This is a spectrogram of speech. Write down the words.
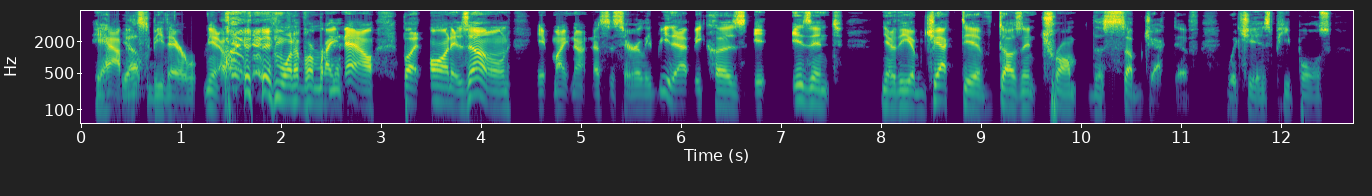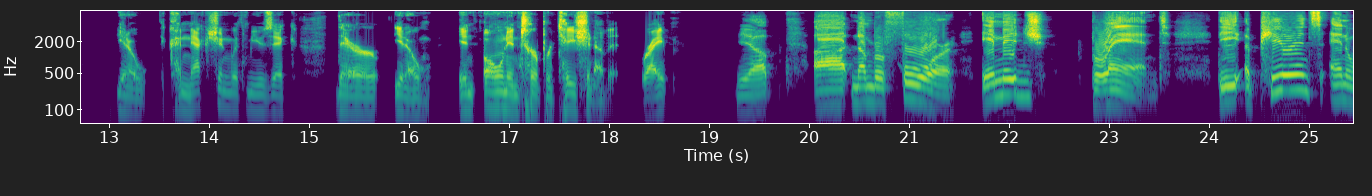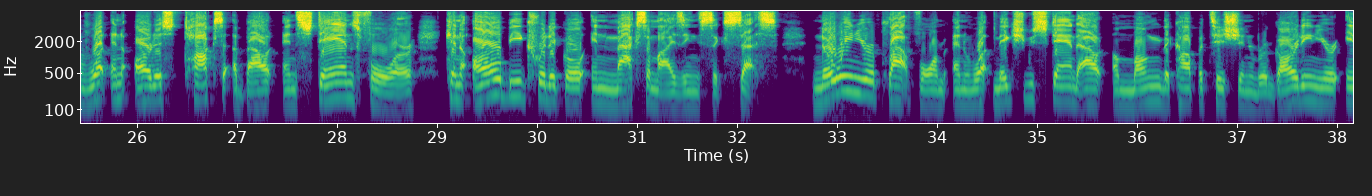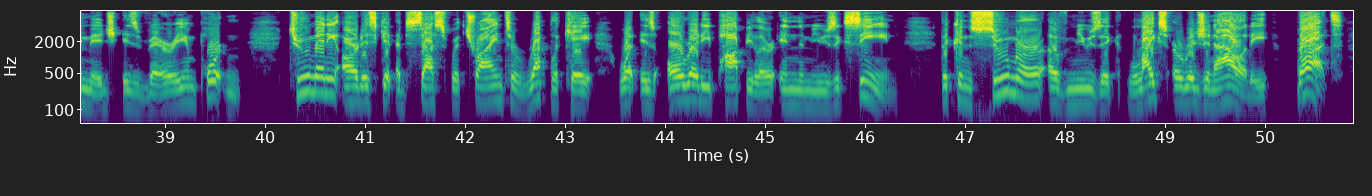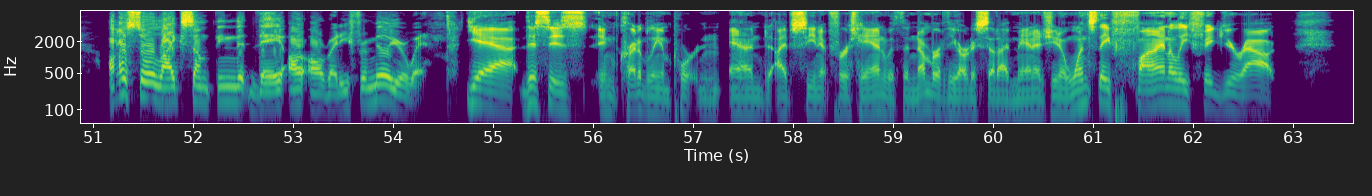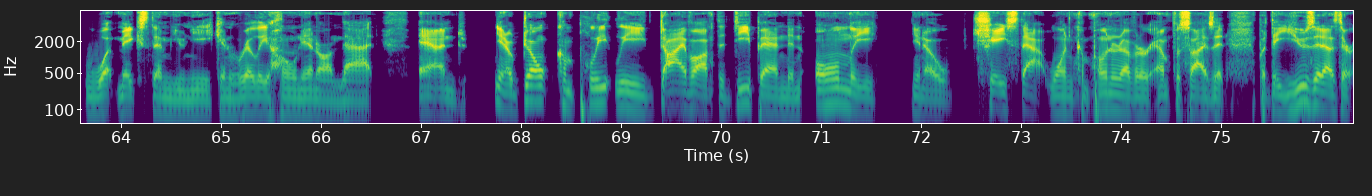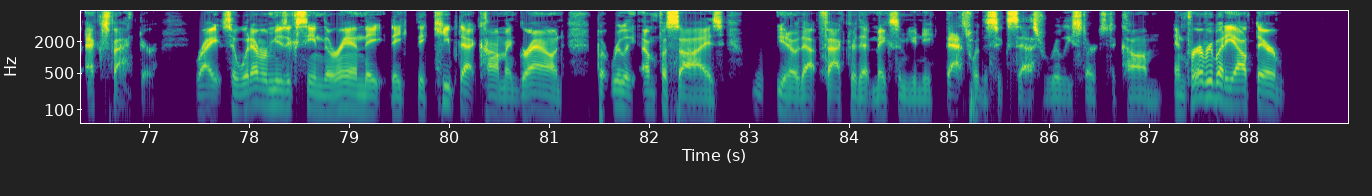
He happens yep. to be there, you know, in one of them right now, but on his own, it might not necessarily be that because it isn't you know the objective doesn't trump the subjective which is people's you know connection with music their you know in own interpretation of it right? Yep. Uh number four image brand. The appearance and what an artist talks about and stands for can all be critical in maximizing success Knowing your platform and what makes you stand out among the competition regarding your image is very important. Too many artists get obsessed with trying to replicate what is already popular in the music scene. The consumer of music likes originality, but also like something that they are already familiar with. Yeah, this is incredibly important. And I've seen it firsthand with a number of the artists that I've managed. You know, once they finally figure out what makes them unique and really hone in on that and you know don't completely dive off the deep end and only you know chase that one component of it or emphasize it but they use it as their x factor right? So whatever music scene they're in, they they they keep that common ground, but really emphasize, you know, that factor that makes them unique. That's where the success really starts to come. And for everybody out there,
